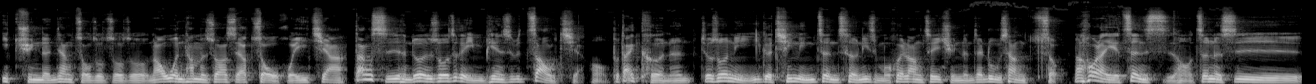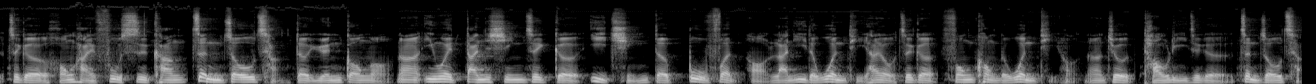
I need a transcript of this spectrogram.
一群人这样走走走走，然后问他们说是要走回家。家当时很多人说这个影片是不是造假哦？不太可能，就说你一个清零政策，你怎么会让这一群人在路上走？那后来也证实哦，真的是这个红海富士康郑州厂的员工哦。那因为担心这个疫情的部分哦，染疫的问题，还有这个风控的问题哈，那就逃离这个郑州厂。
